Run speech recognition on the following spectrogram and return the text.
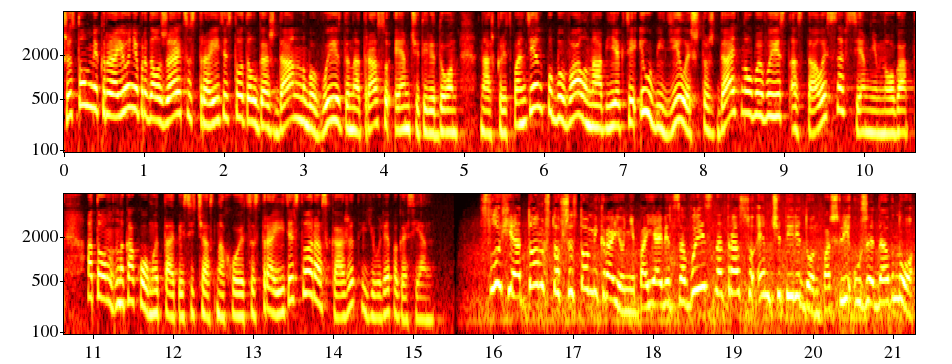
В шестом микрорайоне продолжается строительство долгожданного выезда на трассу М4 Дон. Наш корреспондент побывала на объекте и убедилась, что ждать новый выезд осталось совсем немного. О том, на каком этапе сейчас находится строительство, расскажет Юлия Погасьян. Слухи о том, что в шестом микрорайоне появится выезд на трассу М4 Дон, пошли уже давно.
